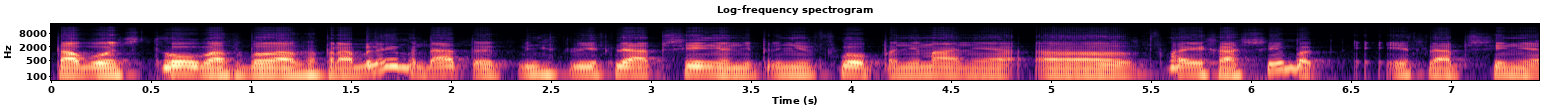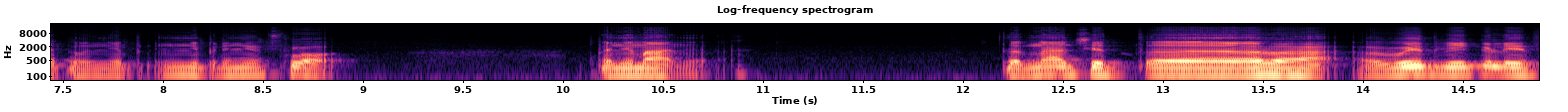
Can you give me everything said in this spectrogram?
того, что у вас была за проблема, да, то есть если, если общение не принесло понимания э, своих ошибок, если общение этого не, не принесло понимания, то значит э, вы двигались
